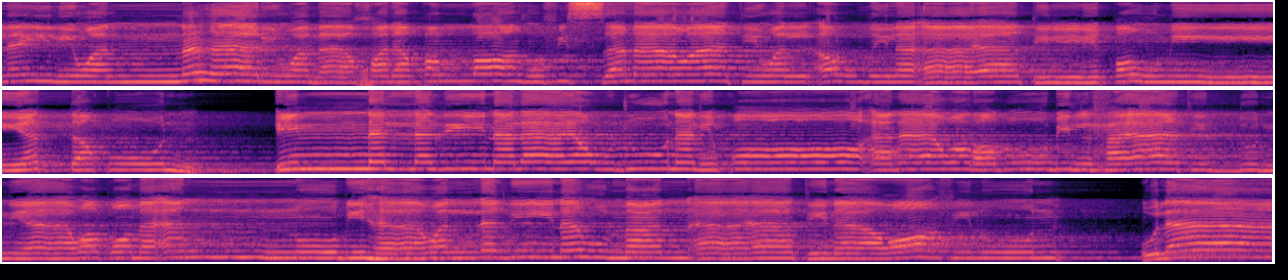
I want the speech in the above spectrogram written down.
الليل والنهار وما خلق الله في السماوات والأرض لآيات لقوم يتقون. إن الذين لا يرجون لقاءنا ورضوا بالحياة الدنيا وطمأنوا بها والذين هم عن آياتنا غافلون. أولئك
